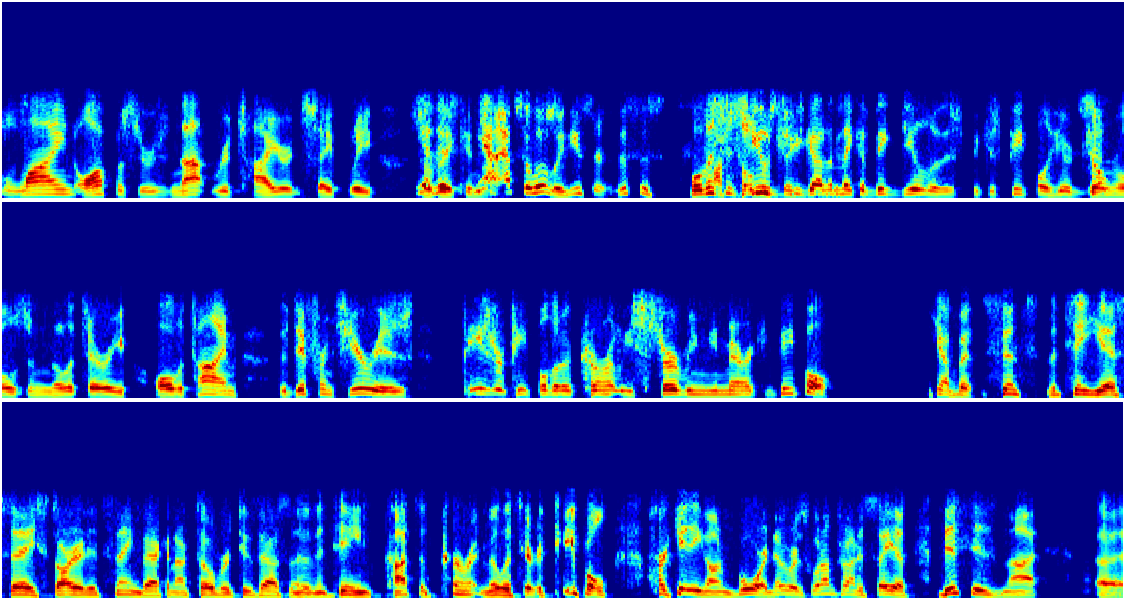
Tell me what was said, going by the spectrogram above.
line officers, not retired safely, so yeah, they can. yeah, absolutely. These are this is Well, this October is huge. You got to make a big deal of this because people hear So- generals and military all the time. The difference here is these are people that are currently serving the American people. Yeah, but since the TSA started its thing back in October 2017, lots of current military people are getting on board. In other words, what I'm trying to say is this is not uh,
